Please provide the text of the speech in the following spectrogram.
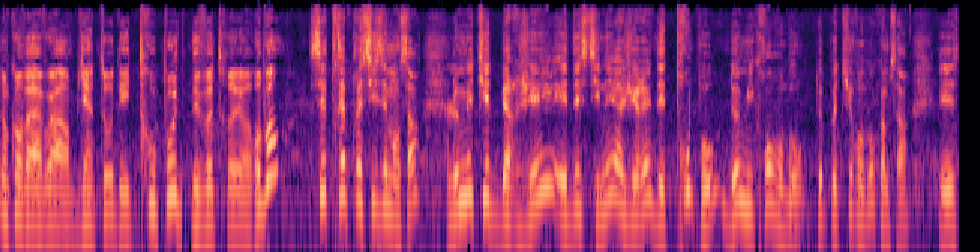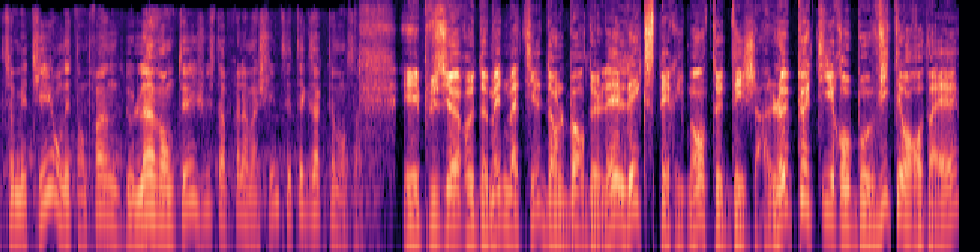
Donc on va avoir bientôt des troupeaux de votre robot? C'est très précisément ça. Le métier de berger est destiné à gérer des troupeaux de micro-robots, de petits robots comme ça. Et ce métier, on est en train de l'inventer juste après la machine. C'est exactement ça. Et plusieurs domaines, Mathilde, dans le Bordelais, l'expérimentent déjà. Le petit robot Vitero Vert,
